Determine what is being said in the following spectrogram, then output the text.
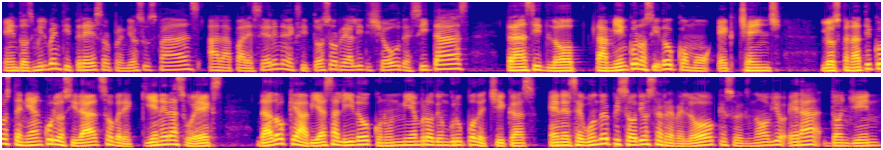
En 2023 sorprendió a sus fans al aparecer en el exitoso reality show de citas Transit Love, también conocido como Exchange. Los fanáticos tenían curiosidad sobre quién era su ex, dado que había salido con un miembro de un grupo de chicas. En el segundo episodio se reveló que su exnovio era Don Jin.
